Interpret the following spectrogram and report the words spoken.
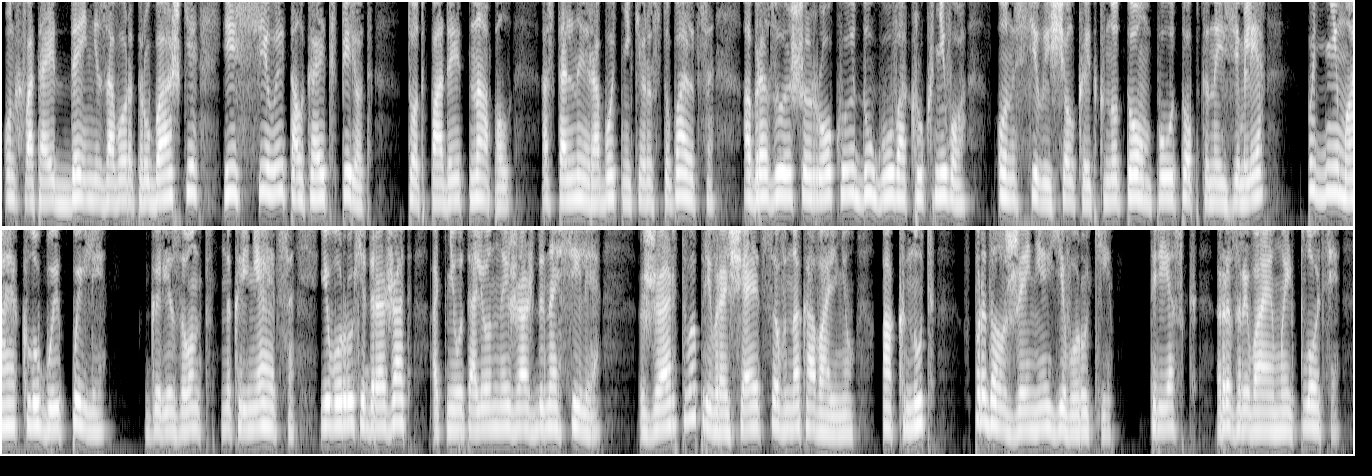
Он хватает Дэнни за ворот рубашки и с силой толкает вперед. Тот падает на пол. Остальные работники расступаются, образуя широкую дугу вокруг него. Он с силой щелкает кнутом по утоптанной земле, поднимая клубы пыли. Горизонт накреняется, его руки дрожат от неутоленной жажды насилия. Жертва превращается в наковальню, а кнут — в продолжение его руки. Треск разрываемой плоти —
